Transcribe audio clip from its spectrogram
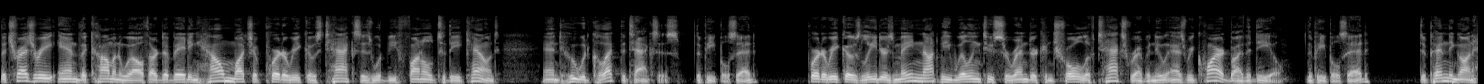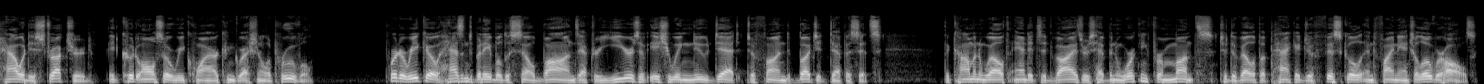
The Treasury and the Commonwealth are debating how much of Puerto Rico's taxes would be funneled to the account and who would collect the taxes, the people said. Puerto Rico's leaders may not be willing to surrender control of tax revenue as required by the deal, the people said. Depending on how it is structured, it could also require congressional approval. Puerto Rico hasn't been able to sell bonds after years of issuing new debt to fund budget deficits. The Commonwealth and its advisers have been working for months to develop a package of fiscal and financial overhauls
